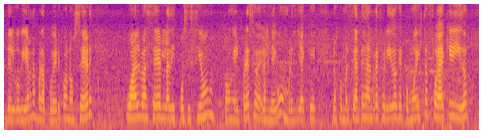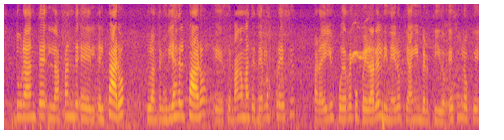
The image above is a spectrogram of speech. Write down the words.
del gobierno para poder conocer cuál va a ser la disposición con el precio de las legumbres, ya que los comerciantes han referido que como esto fue adquirido durante la el, paro, durante los días del paro, eh, se van a mantener los precios para ellos poder recuperar el dinero que han invertido. Eso es lo que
